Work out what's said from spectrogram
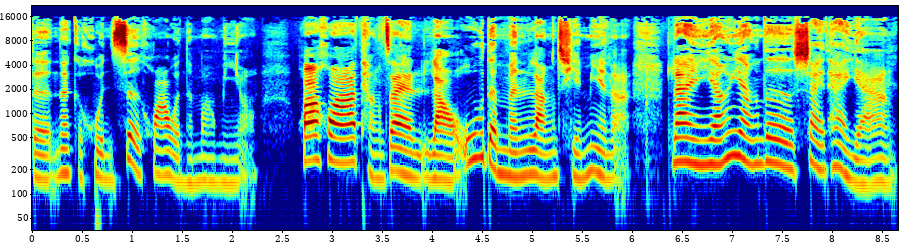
的那个混色花纹的猫咪哦。花花躺在老屋的门廊前面啊，懒洋洋的晒太阳。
